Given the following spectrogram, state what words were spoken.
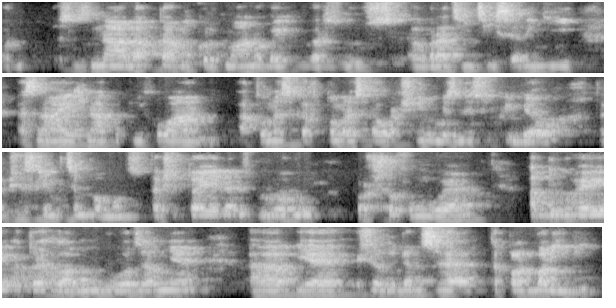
uh, zná data, ví, kolik má nových versus vracících se lidí a zná jejich nákupní chování. A to dneska v tom restauračním biznisu chybělo, takže s tím chcem pomoct. Takže to je jeden z důvodů, proč to funguje. A druhý, a to je hlavní důvod za mě, uh, je, že lidem se ta platba líbí.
